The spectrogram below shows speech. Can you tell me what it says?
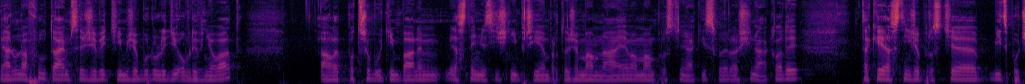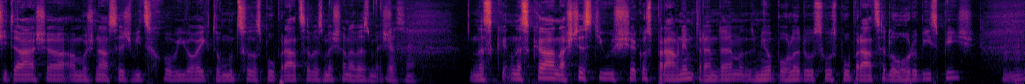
já jdu na full time se živit tím, že budu lidi ovlivňovat, ale potřebuji tím pádem jasný měsíční příjem, protože mám nájem a mám prostě nějaké svoje další náklady, tak je jasný, že prostě víc počítáš a, a možná seš víc chovývavý k tomu, co za spolupráce vezmeš a nevezmeš. Jasně. Dneska, dneska naštěstí už jako správným trendem z mého pohledu jsou spolupráce dlouhodobý spíš. Mm-hmm.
